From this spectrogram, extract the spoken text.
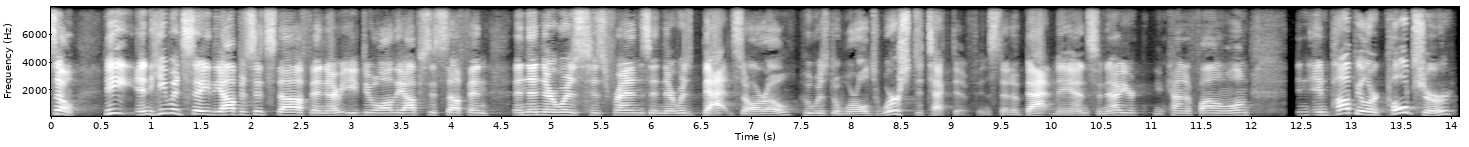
So he and he would say the opposite stuff, and he'd do all the opposite stuff. And, and then there was his friends, and there was Batzarro, who was the world's worst detective instead of Batman. So now you're, you're kind of following along. In, in popular culture,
